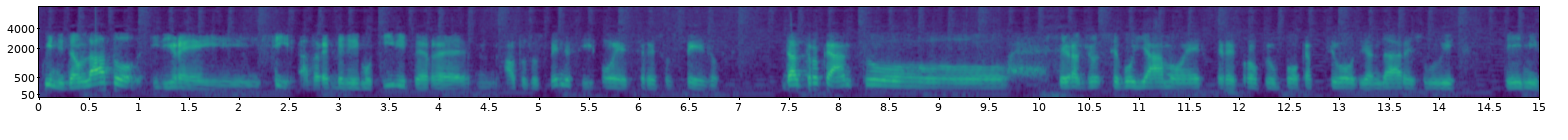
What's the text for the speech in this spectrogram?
Quindi da un lato ti direi sì, avrebbe dei motivi per eh, autosospendersi o essere sospeso. D'altro canto, se, ragio- se, vogliamo essere proprio un po' capziosi andare sui temi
